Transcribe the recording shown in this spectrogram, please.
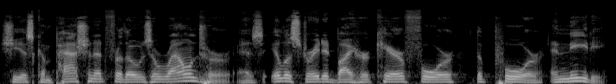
she is compassionate for those around her, as illustrated by her care for the poor and needy.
